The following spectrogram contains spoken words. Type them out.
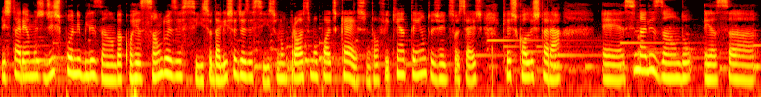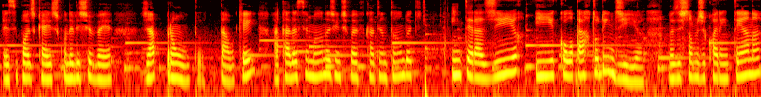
estaremos disponibilizando a correção do exercício, da lista de exercício, no próximo podcast. Então fiquem atentos às redes sociais que a escola estará é, sinalizando essa, esse podcast quando ele estiver já pronto, tá ok? A cada semana a gente vai ficar tentando aqui interagir e colocar tudo em dia. Nós estamos de quarentena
